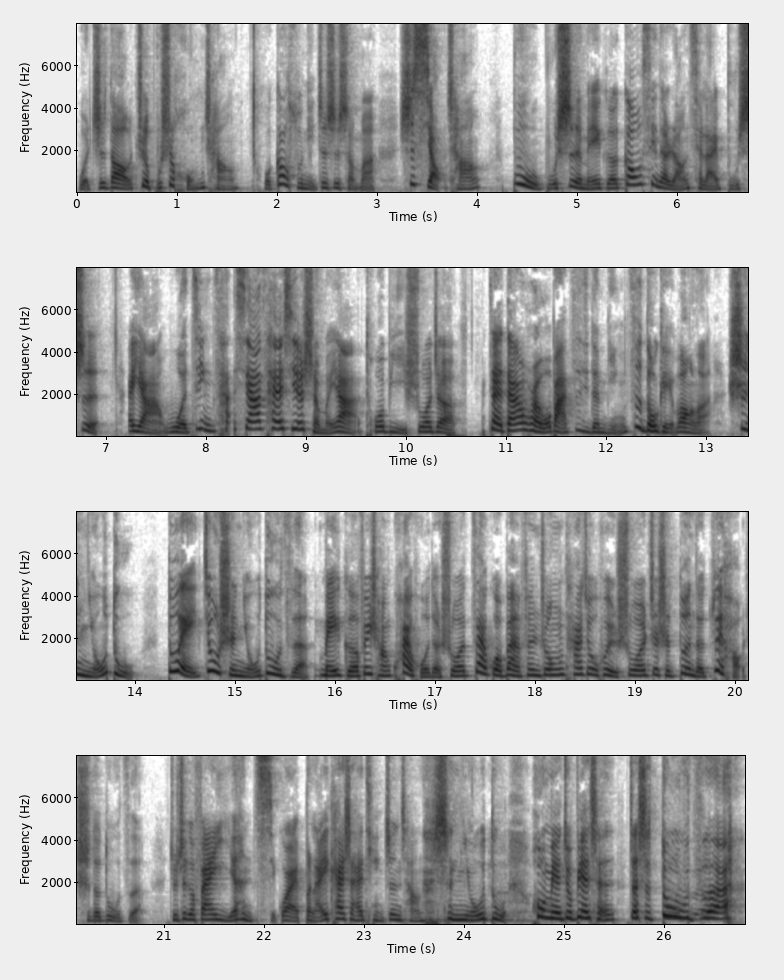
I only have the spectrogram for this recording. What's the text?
我知道这不是红肠，我告诉你这是什么？是小肠。不，不是梅格高兴地嚷起来，不是。哎呀，我竟猜瞎猜些什么呀？托比说着，再待会儿我把自己的名字都给忘了，是牛肚，对，就是牛肚子。梅格非常快活地说，再过半分钟他就会说这是炖的最好吃的肚子。就这个翻译也很奇怪，本来一开始还挺正常的，是牛肚，后面就变成这是肚子。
